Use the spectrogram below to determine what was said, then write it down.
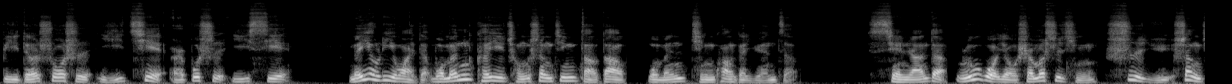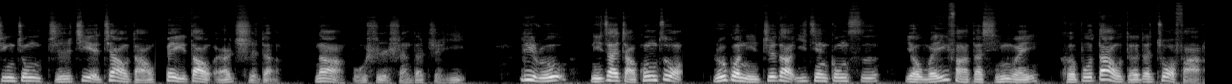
彼得说是一切，而不是一些，没有例外的。我们可以从圣经找到我们情况的原则。显然的，如果有什么事情是与圣经中直接教导背道而驰的，那不是神的旨意。例如，你在找工作，如果你知道一间公司有违法的行为和不道德的做法，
